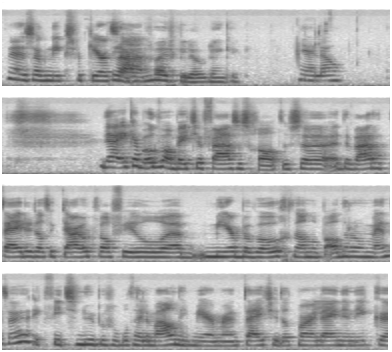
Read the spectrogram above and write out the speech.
Ja, er is ook niks verkeerd Ja, aan. 5 kilo, denk ik. Ja, Lau. Ja, ik heb ook wel een beetje fases gehad. Dus eh, er waren tijden dat ik daar ook wel veel eh, meer bewoog dan op andere momenten. Ik fiets nu bijvoorbeeld helemaal niet meer. Maar een tijdje dat Marjolein en ik eh,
